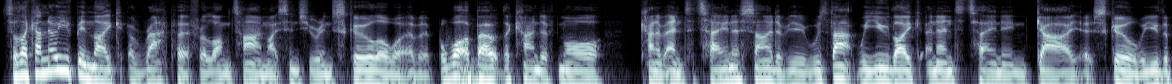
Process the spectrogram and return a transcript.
So, like, I know you've been like a rapper for a long time, like since you were in school or whatever. But what mm-hmm. about the kind of more kind of entertainer side of you? Was that were you like an entertaining guy at school? Were you the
